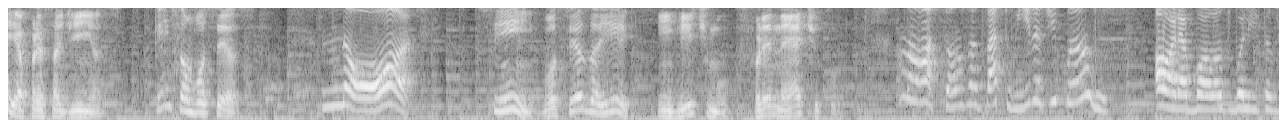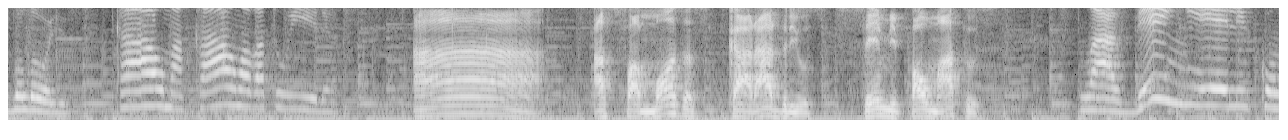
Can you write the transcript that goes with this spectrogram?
aí, apressadinhas? Quem são vocês? Nós! Sim, vocês aí, em ritmo frenético. Nós somos as batuíras de bandos. Ora, bolas, bolitas, bololhos. Calma, calma, Batuíra. Ah, as famosas carádrios semipalmatos. Lá vem ele com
